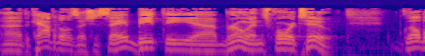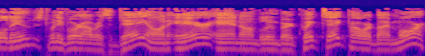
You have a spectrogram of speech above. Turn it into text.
uh, the Capitals, I should say, beat the uh, Bruins 4-2. Global news 24 hours a day on air and on Bloomberg Quick Take powered by more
